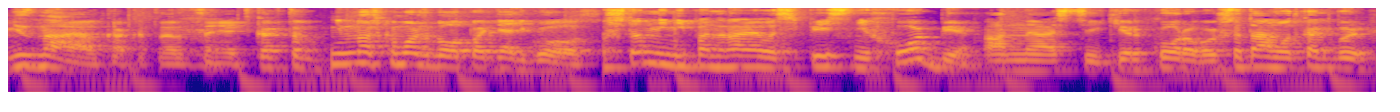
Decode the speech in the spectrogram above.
Не знаю, как это оценивать. Как-то немножко можно было поднять голос. Что мне не понравилось в песне «Хобби» Анны Асти Киркоровой, что там вот как бы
